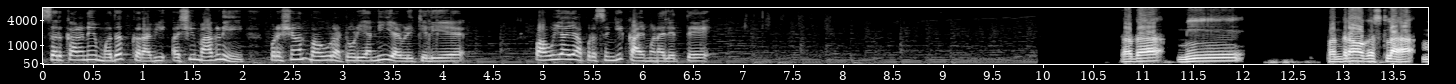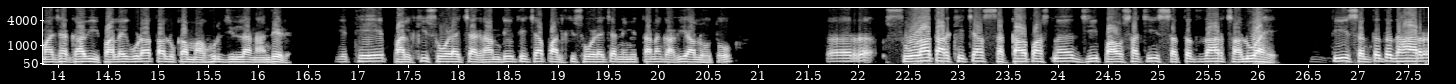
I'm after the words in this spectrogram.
सरकारने मदत करावी अशी मागणी प्रशांत भाऊ राठोड यांनी यावेळी केली आहे. पाहूया या प्रसंगी काय म्हणाले ते. दादा मी पंधरा ऑगस्टला माझ्या गावी पालयगुडा तालुका माहूर जिल्हा नांदेड येथे पालखी सोहळ्याच्या ग्रामदेवतेच्या पालखी सोहळ्याच्या निमित्तानं गावी आलो होतो. तर सोळा तारखेच्या सकाळपासनं जी पावसाची सततधार चालू आहे ती संततधार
